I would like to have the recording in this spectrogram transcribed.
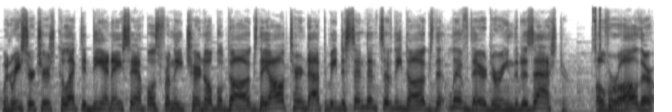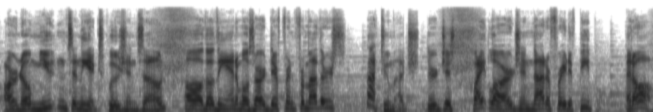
When researchers collected DNA samples from the Chernobyl dogs, they all turned out to be descendants of the dogs that lived there during the disaster. Overall, there are no mutants in the exclusion zone, although the animals are different from others. Not too much. They're just quite large and not afraid of people at all.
